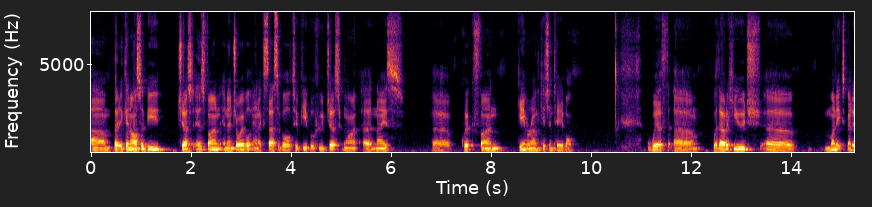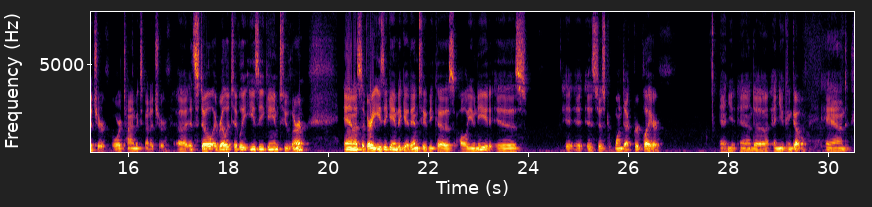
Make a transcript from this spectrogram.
Um, but it can also be just as fun and enjoyable and accessible to people who just want a nice, uh, quick, fun game around the kitchen table with um, without a huge uh, money expenditure or time expenditure. Uh, it's still a relatively easy game to learn, and it's a very easy game to get into because all you need is is just one deck per player, and you, and uh, and you can go. And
